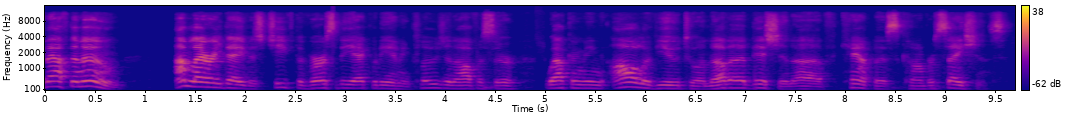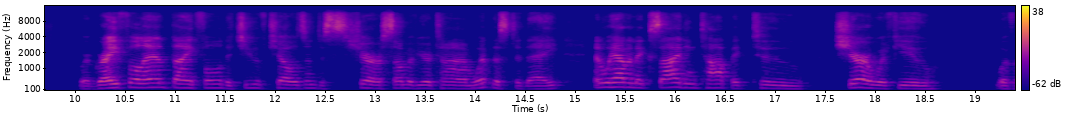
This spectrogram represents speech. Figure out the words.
Good afternoon. I'm Larry Davis, Chief Diversity, Equity, and Inclusion Officer, welcoming all of you to another edition of Campus Conversations. We're grateful and thankful that you have chosen to share some of your time with us today, and we have an exciting topic to share with you with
